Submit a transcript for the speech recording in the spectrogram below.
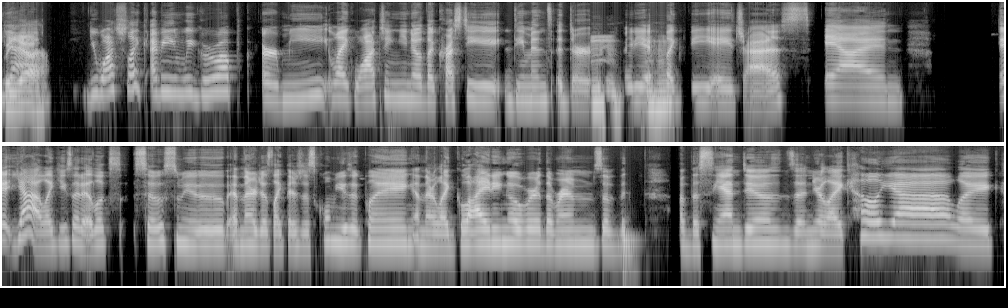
but yeah. You watch like I mean, we grew up or me like watching, you know, the crusty demons of dirt Mm, video mhm. like VHS and it yeah, like you said, it looks so smooth and they're just like there's this cool music playing and they're like gliding over the rims of the of the sand dunes and you're like, hell yeah, like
